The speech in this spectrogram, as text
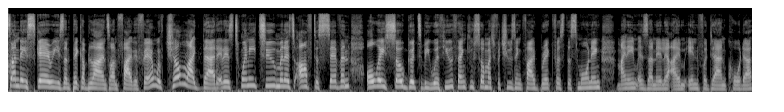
Sunday scaries and pickup lines on 5FM with chill like that. It is 22 minutes after 7. Always so good to be with you. Thank you so much for choosing 5 Breakfast this morning. My name is Zanele. I am in for Dan Corder.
